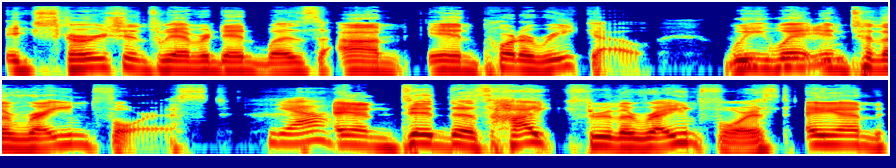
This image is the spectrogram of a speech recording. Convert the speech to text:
excursions we ever did was um in Puerto Rico. We mm-hmm. went into the rainforest. Yeah. And did this hike through the rainforest. And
